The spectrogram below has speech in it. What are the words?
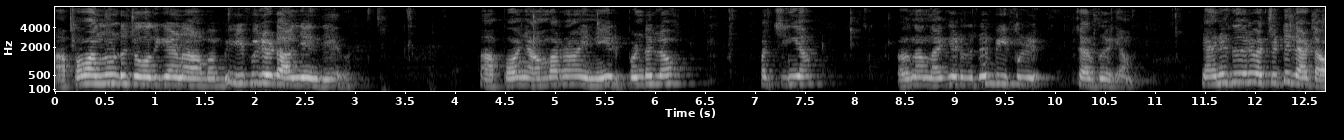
അപ്പോൾ വന്നുകൊണ്ട് ചോദിക്കുകയാണ് അപ്പം ബീഫിലിട്ടാഞ്ഞ എന്ത് ചെയ്യുന്നു അപ്പോൾ ഞാൻ പറഞ്ഞു ഇനി ഇരിപ്പുണ്ടല്ലോ പച്ചിങ്ങ അത് നന്നാക്കി എടുത്തിട്ട് ബീഫ് ചേർത്ത് വയ്ക്കാം ഞാനിതുവരെ വെച്ചിട്ടില്ല കേട്ടോ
